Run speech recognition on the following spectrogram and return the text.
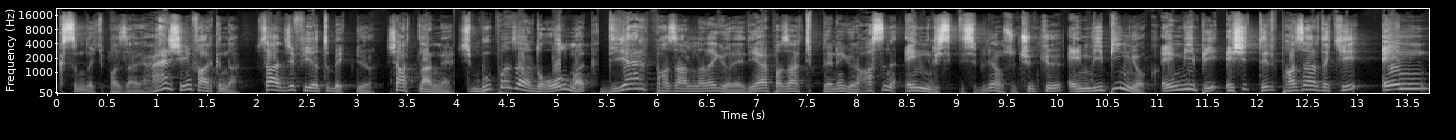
kısımdaki pazar. Yani her şeyin farkında. Sadece fiyatı bekliyor. Şartlar ne? Şimdi bu pazarda olmak diğer pazarlara göre, diğer pazar tiplerine göre aslında en risklisi biliyor musun? Çünkü MVP'in yok. MVP eşittir pazardaki en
